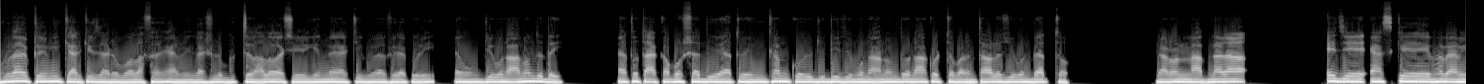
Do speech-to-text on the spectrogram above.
ঘোরার প্রেমিক আর কি যাকে বলা হয়। আমি আসলে ঘুরতে ভালোবাসি, এই জন্য আর কি ঘোরাফেরা করি এবং জীবনে আনন্দ দেই। এত টাকা পয়সা দিয়ে, এত ইনকাম করে যদি জীবনে আনন্দ না করতে পারেন, তাহলে জীবন ব্যর্থ। কারণ আপনারা, এই যে আজকে এভাবে আমি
